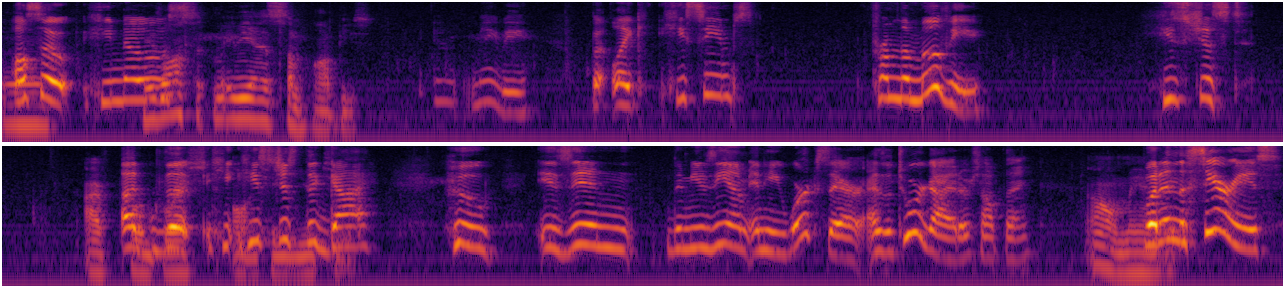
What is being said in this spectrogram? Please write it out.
Well, Also, he knows also maybe he has some hobbies maybe, but like he seems from the movie. He's just I've uh, the he, he's just the guy who is in the museum and he works there as a tour guide or something. oh man But in the series,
